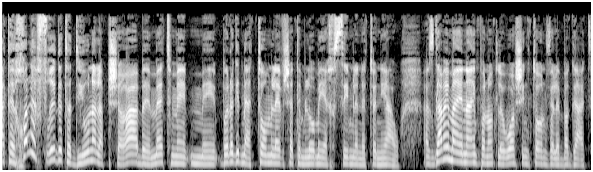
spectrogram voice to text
אתה יכול להפריד את הדיון על הפשרה באמת, מ, מ, בוא נגיד מהתום לב שאתם לא מייחסים לנתניהו. אז גם אם העיניים פונות לוושינגטון ולבג"ץ,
